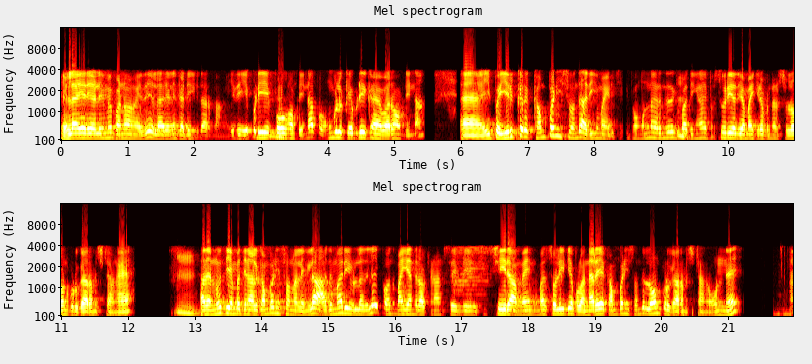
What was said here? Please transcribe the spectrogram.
எல்லா ஏரியாலையுமே பண்ணுவாங்க இது எல்லா ஏரியாலையும் கட்டிக்கிட்டு தான் இருப்பாங்க. இது எப்படி போகும் அப்படின்னா இப்போ உங்களுக்கு எப்படி வரும் அப்படின்னா இப்ப இருக்கிற கம்பெனிஸ் வந்து அதிகமாயிடுச்சு. இப்போ முன்ன இருந்ததுக்கு. பாத்தீங்கன்னா இப்போ சூரியதியா மைக்ரோ ஃபைனான்ஸ் லோன் கொடுக்க ஆரம்பிச்சிட்டாங்க. அத நூத்தி எண்பத்தி நாலு கம்பெனி சொன்னோம் இல்லைங்களா? அது மாதிரி உள்ளதுல இப்போ வந்து மகேந்திரா ஃபினான்ஸ் இப்படி ஸ்ரீராம் இந்த மாதிரி சொல்லிட்டே போலாம். நிறைய கம்பெனிஸ் வந்து லோன் கொடுக்க ஆரம்பிச்சிட்டாங்க. ஆ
